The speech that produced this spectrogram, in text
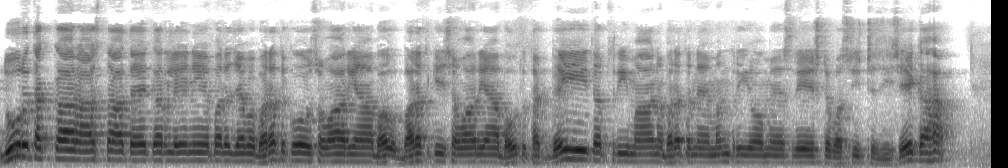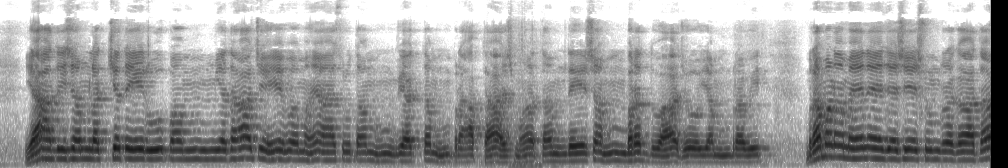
दूर तक का रास्ता तय कर लेने पर जब भरत को सवारियाँ भरत की सवारियाँ बहुत थक गई, तब श्रीमान भरत ने मंत्रियों में श्रेष्ठ वशिष्ठ जी से कहा यादृशं लक्ष्यते रूपं यथा चेव मया श्रुतं व्यक्तं प्राप्ता स्म तं देशं भरद्वाजोऽयं ब्रवीत्। भ्रमण मैंने जैसे सुन रखा था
